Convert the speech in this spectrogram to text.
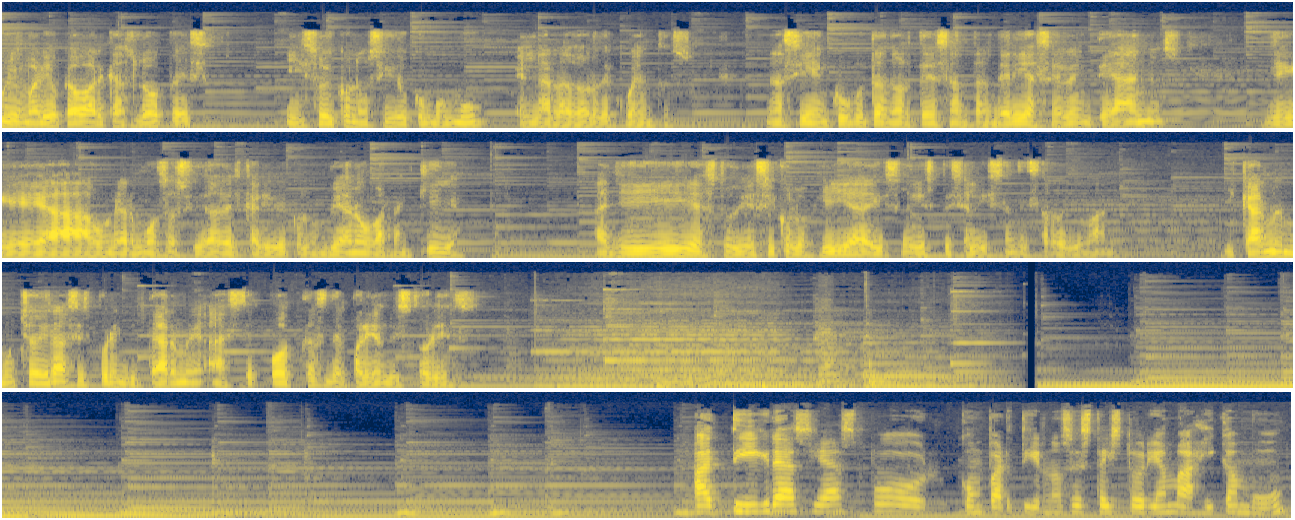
Julio Mario Cabarcas López y soy conocido como Mu, el narrador de cuentos. Nací en Cúcuta, norte de Santander y hace 20 años llegué a una hermosa ciudad del Caribe colombiano, Barranquilla. Allí estudié psicología y soy especialista en desarrollo humano. Y Carmen, muchas gracias por invitarme a este podcast de Pariendo Historias. A ti gracias por compartirnos esta historia mágica, Mu,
